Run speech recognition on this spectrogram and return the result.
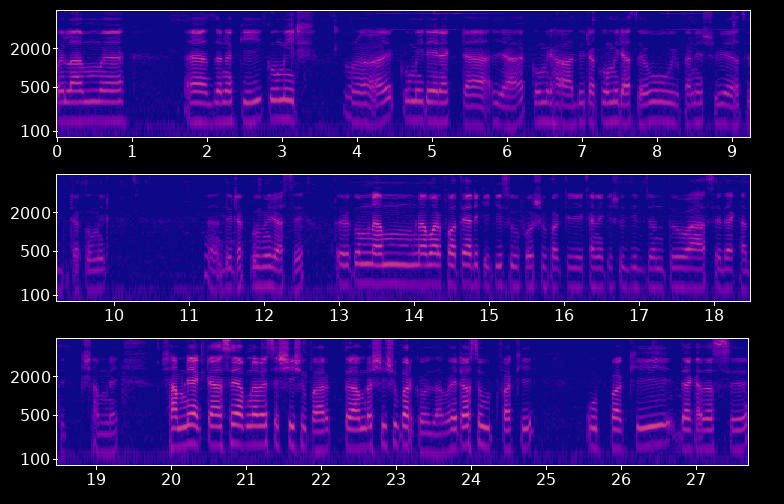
পেলাম যেন কি কুমির, মনে হয় কুমিরের একটা ইয়া, কুমির, হা, দুইটা কুমির আছে। ও ওখানে শুয়ে আছে দুইটা কুমির। হ্যাঁ দুইটা কুমির আছে। তো এরকম নাম, নামার পথে আর কি কিছু পশু পাখি, এখানে কিছু জীবজন্তু আছে দেখা সামনে। সামনে একটা আছে, আপনার হচ্ছে শিশু পার্ক। তো আমরা শিশু পার্কেও যাব। এটা হচ্ছে উট পাখি। উট পাখি দেখা যাচ্ছে।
